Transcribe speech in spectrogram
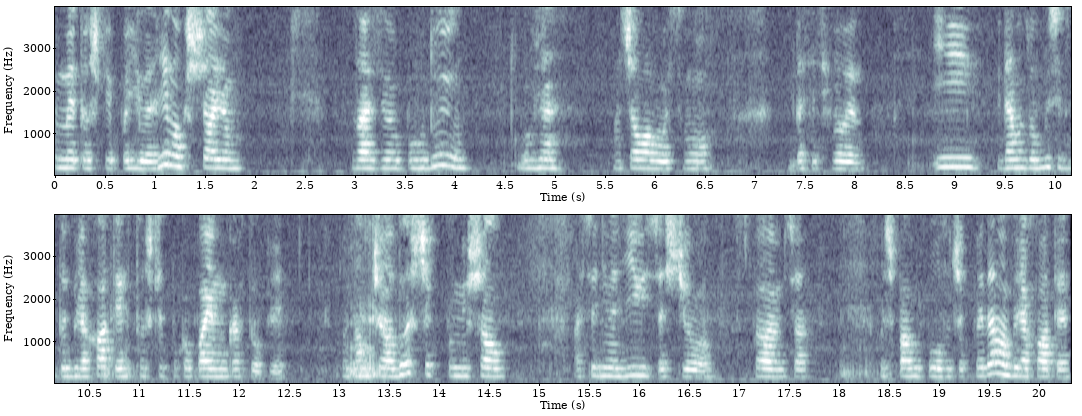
то ми трошки поїли грінок з чаєм. Зараз його погодую, бо вже почала восьмого 10 хвилин. І підемо з бабусею тут біля хати, трошки покопаємо картоплі. От нам вчора дощик помішав, а сьогодні надіюся, що справимося Хоч пару полосочок прийдемо біля хати,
